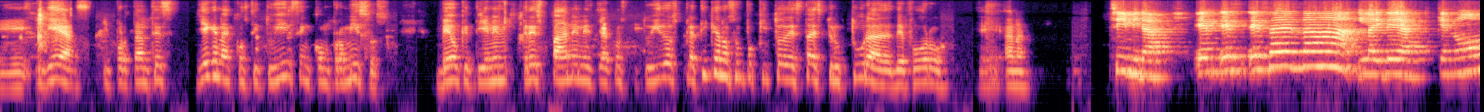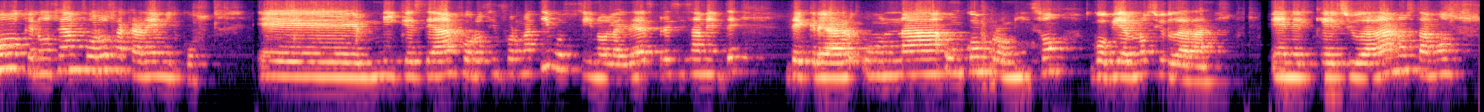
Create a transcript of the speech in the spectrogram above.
eh, ideas importantes lleguen a constituirse en compromisos. Veo que tienen tres paneles ya constituidos. Platícanos un poquito de esta estructura de foro, eh, Ana. Sí, mira, esa es la, idea, que no, que no sean foros académicos, eh, ni que sean foros informativos, sino la idea es precisamente de crear una, un compromiso gobierno-ciudadanos, en el que el ciudadano estamos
